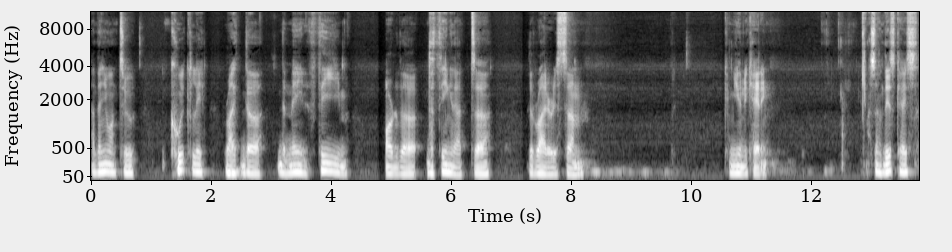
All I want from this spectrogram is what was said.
And then you want to quickly write the the main theme or the the thing that uh, the writer is um, communicating. So in this case,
